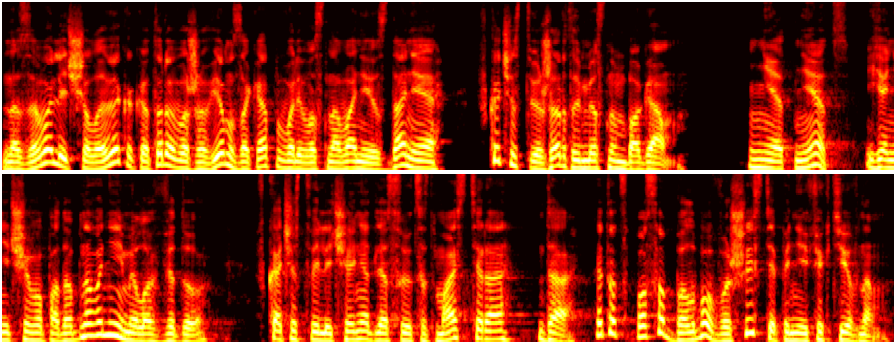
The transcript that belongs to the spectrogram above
называли человека, которого живьем закапывали в основании здания в качестве жертвы местным богам. Нет-нет, я ничего подобного не имела в виду. В качестве лечения для суицид-мастера, да, этот способ был бы в высшей степени эффективным.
